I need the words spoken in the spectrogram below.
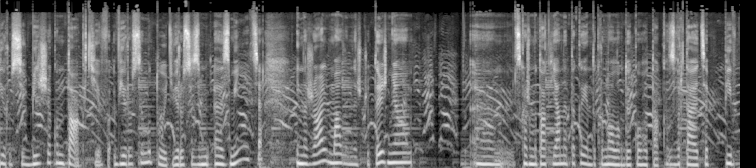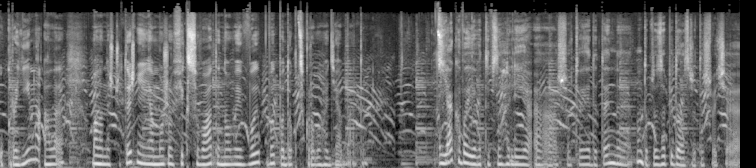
вірусів, більше контактів. Віруси мутують, віруси змінюються. І, на жаль, мало не щотижня Ем, скажімо так, я не такий ендокринолог, до якого так звертається пів України, але мало не щотижня я можу фіксувати новий випадок цукрового діабету. Як виявити взагалі, е, що в твоєї дитини, ну тобто запідозрити швидше,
